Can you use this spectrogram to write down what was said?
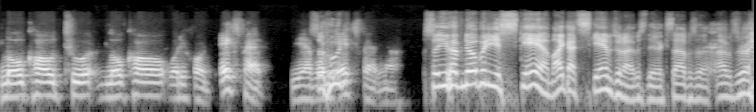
local tour, local what do you call it? Expat. We have So only who- expat now. So you have nobody to scam. I got scammed when I was there because I was a, I was right.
